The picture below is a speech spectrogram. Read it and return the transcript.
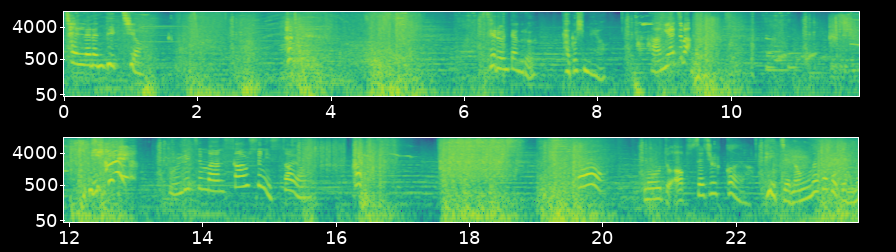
찬란한 빛이여. 새로운 땅으로 가고 싶네요. 방해하지 마. 졸리지만 싸울 순 있어요. 모두 없애줄 거야. 이제 농마가 되겠네.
